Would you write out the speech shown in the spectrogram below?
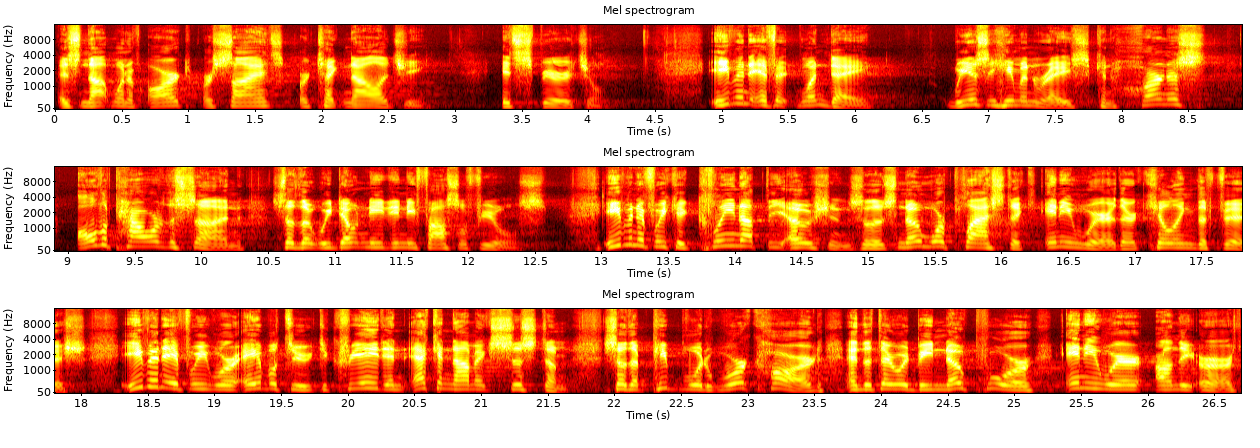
is not one of art or science or technology, it's spiritual. Even if it one day we as a human race can harness all the power of the sun so that we don't need any fossil fuels, even if we could clean up the ocean so there's no more plastic anywhere, they're killing the fish. Even if we were able to, to create an economic system so that people would work hard and that there would be no poor anywhere on the earth,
